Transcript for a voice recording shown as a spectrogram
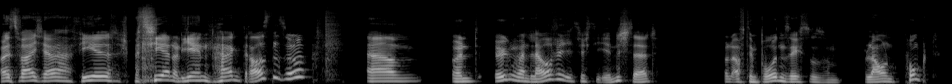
Und jetzt war ich ja viel spazieren und jeden Tag draußen so. Ähm, und irgendwann laufe ich durch die Innenstadt und auf dem Boden sehe ich so, so einen blauen Punkt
